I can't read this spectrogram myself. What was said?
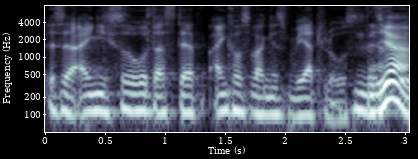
ist ja eigentlich so, dass der Einkaufswagen ist wertlos. Ja. Ja,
